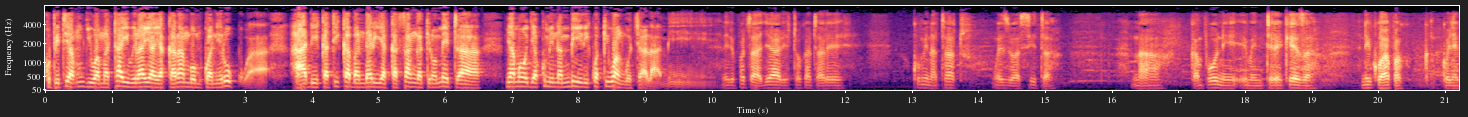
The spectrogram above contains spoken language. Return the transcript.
kupitia mji wa Matai wilaya ya Karambo mkoani Rukwa hadi katika bandari ya Kasanga kilomita mia moja kumi na mbili kwa kiwango cha lami. Nilipata ajali toka tarehe kumi na tatu mwezi wa sita na kampuni imenitelekeza. Niko hapa kwenye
